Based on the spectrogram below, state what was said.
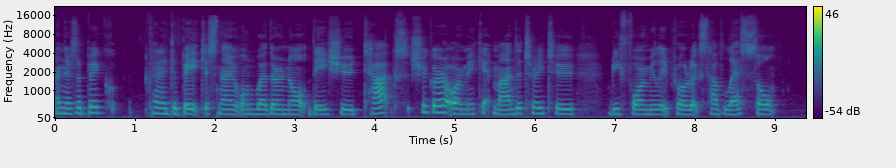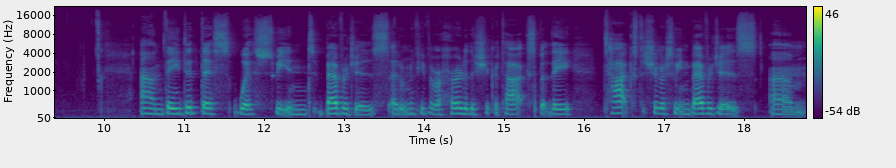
And there's a big kind of debate just now on whether or not they should tax sugar or make it mandatory to reformulate products to have less salt. Um, they did this with sweetened beverages. I don't know if you've ever heard of the sugar tax, but they taxed sugar sweetened beverages, um,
